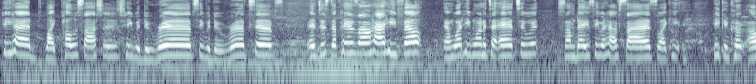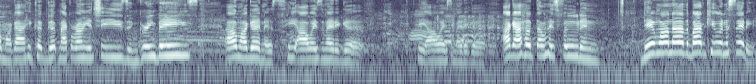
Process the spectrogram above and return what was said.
He had like Polish sausage. He would do ribs. He would do rib tips. It just depends on how he felt and what he wanted to add to it. Some days he would have sides like he he can cook. Oh my God, he cooked good macaroni and cheese and green beans. Oh my goodness, he always made it good. He always made it good. I got hooked on his food and didn't want no other barbecue in the city.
